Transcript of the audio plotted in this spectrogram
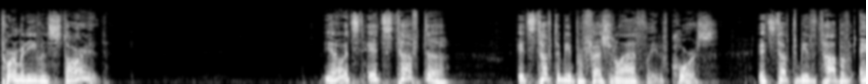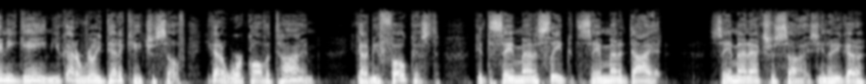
tournament even started. You know, it's it's tough to it's tough to be a professional athlete, of course. It's tough to be at the top of any game. You got to really dedicate yourself. You got to work all the time. You got to be focused. Get the same amount of sleep, get the same amount of diet, same amount of exercise. You know, you got to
